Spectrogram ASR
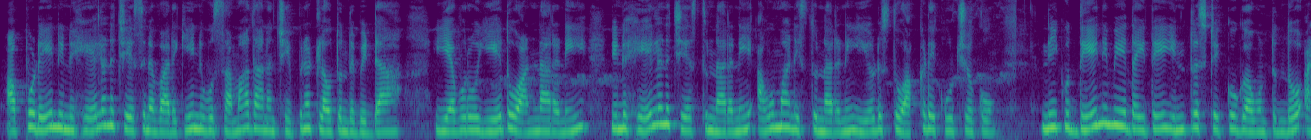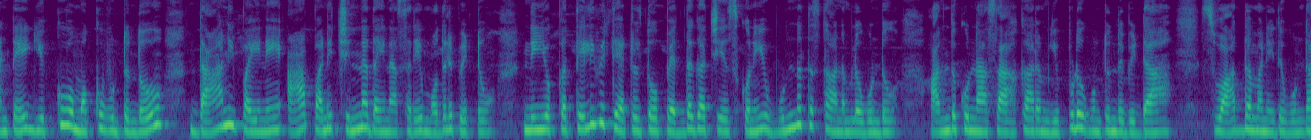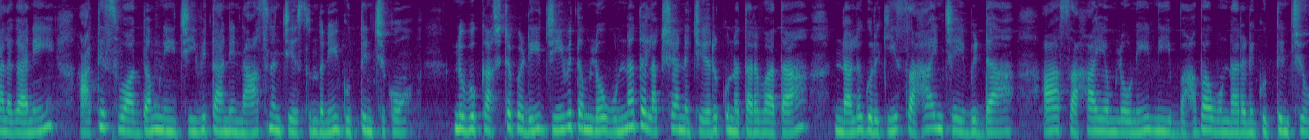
అప్పుడే నిన్ను హేళన చేసిన వారికి నువ్వు సమాధానం చెప్పినట్లవుతుంది బిడ్డ. ఎవరో ఏదో అన్నారని నిన్ను హేళన చేస్తున్నారని అవమానిస్తున్నారని ఏడుస్తూ అక్కడే కూర్చోకు. నీకు దేని మీదైతే ఇంట్రెస్ట్ ఎక్కువగా ఉంటుందో అంటే ఎక్కువ మక్కువ ఉంటుందో దానిపైనే ఆ పని చిన్నదైనా సరే మొదలుపెట్టు. నీ యొక్క తెలివితేటలతో పెద్దగా చేసుకొని ఉన్నత స్థానంలో ఉండు. అందుకు నా సహకారం ఎప్పుడూ ఉంటుంది బిడ్డ. స్వార్థం అనేది ఉండాలి కానీ అతి స్వార్థం నీ జీవితాన్ని నాశనం చేస్తుందని గుర్తించుకో. నువ్వు కష్టపడి జీవితంలో ఉన్నత లక్ష్యాన్ని చేరుకున్న తర్వాత నలుగురికి సహాయం చేయి బిడ్డ. ఆ సహాయంలోనే నీ బాబా ఉన్నారని గుర్తించు.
